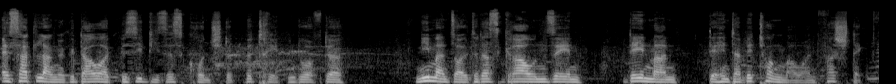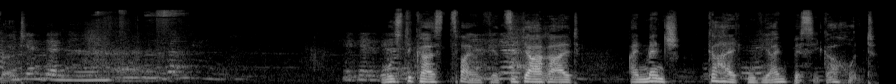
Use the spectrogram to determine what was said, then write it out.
Es hat lange gedauert, bis sie dieses Grundstück betreten durfte. Niemand sollte das Grauen sehen, den Mann, der hinter Betonmauern versteckt wird. Mustika ist 42 Jahre alt, ein Mensch, gehalten wie ein bissiger Hund.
